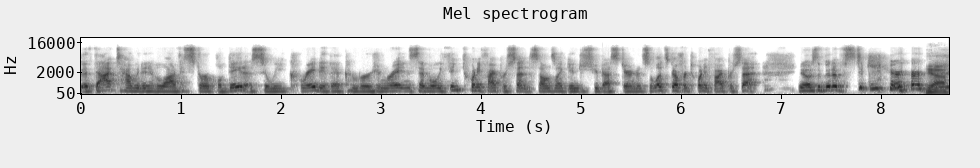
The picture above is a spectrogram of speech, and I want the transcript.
at that time. We didn't have a lot of historical data. So we created a conversion rate and said, well, we think 25% sounds like industry best standard. So let's go for 25%. You know, it's a bit of stickier. Yeah.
